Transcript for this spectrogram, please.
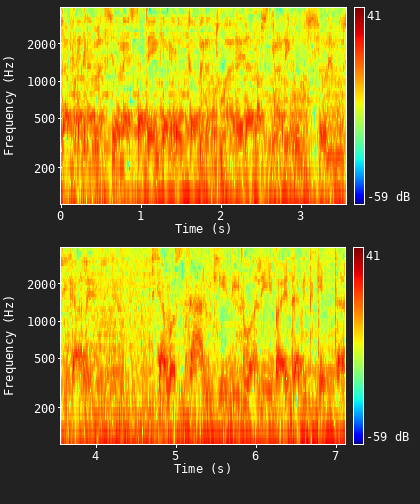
La programmazione è stata interrotta per attuare la nostra rivoluzione musicale. Siamo stanchi di Dua Lipa e David Guetta.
